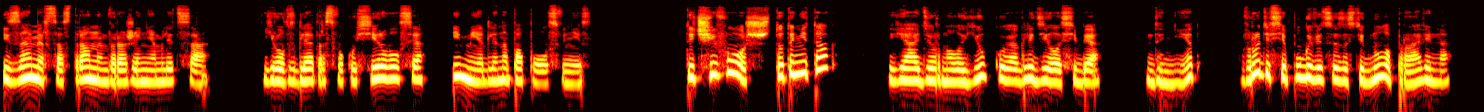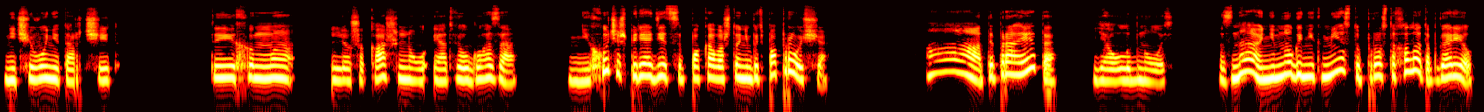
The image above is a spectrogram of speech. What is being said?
и замер со странным выражением лица. Его взгляд расфокусировался и медленно пополз вниз. «Ты чего? Что-то не так?» Я одернула юбку и оглядела себя. «Да нет, вроде все пуговицы застегнула правильно, ничего не торчит». «Ты хм...» Леша кашлянул и отвел глаза. «Не хочешь переодеться пока во что-нибудь попроще?» «А, ты про это?» Я улыбнулась. «Знаю, немного не к месту, просто халат обгорел.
